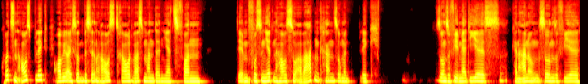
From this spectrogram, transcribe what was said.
kurzen Ausblick, ob ihr euch so ein bisschen raustraut, was man denn jetzt von dem fusionierten Haus so erwarten kann, so mit Blick so und so viel mehr Deals, keine Ahnung, so und so viel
